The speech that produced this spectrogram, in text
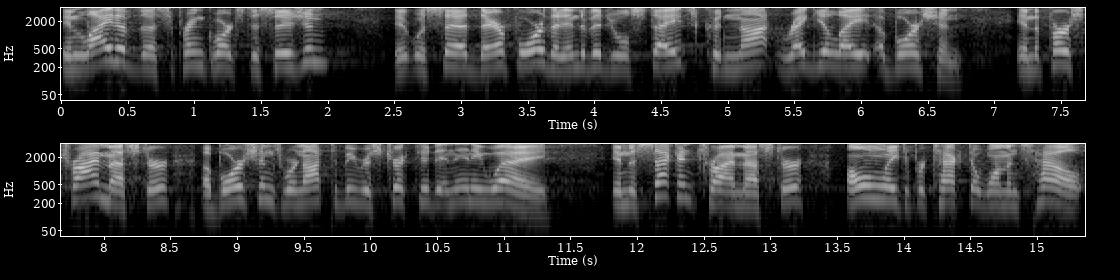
In light of the Supreme Court's decision, it was said, therefore, that individual states could not regulate abortion. In the first trimester, abortions were not to be restricted in any way. In the second trimester, only to protect a woman's health.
